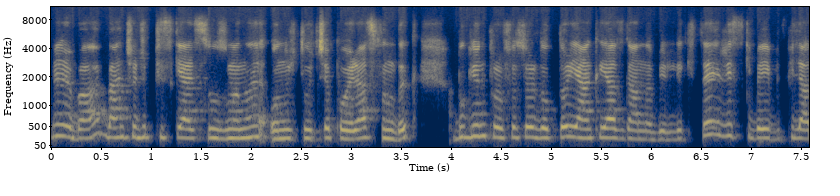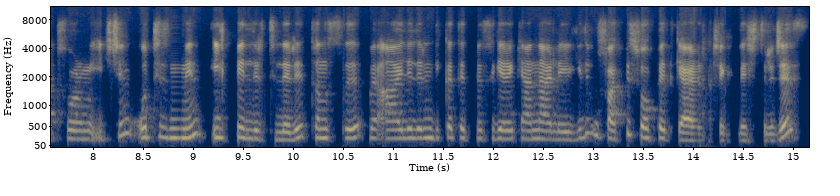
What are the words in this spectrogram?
Merhaba, ben çocuk psikiyatrisi uzmanı Onur Tuğçe Poyraz Fındık. Bugün Profesör Doktor Yankı Yazgan'la birlikte Risky Baby platformu için otizmin ilk belirtileri, tanısı ve ailelerin dikkat etmesi gerekenlerle ilgili ufak bir sohbet gerçekleştireceğiz.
